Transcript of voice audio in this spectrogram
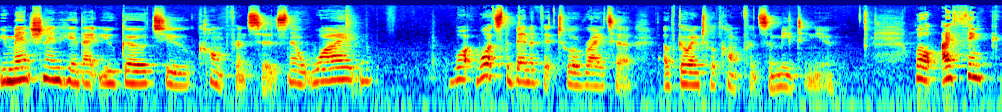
You mention in here that you go to conferences. Now, why? What What's the benefit to a writer of going to a conference and meeting you? Well, I think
